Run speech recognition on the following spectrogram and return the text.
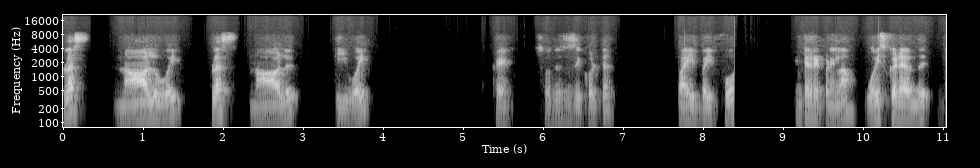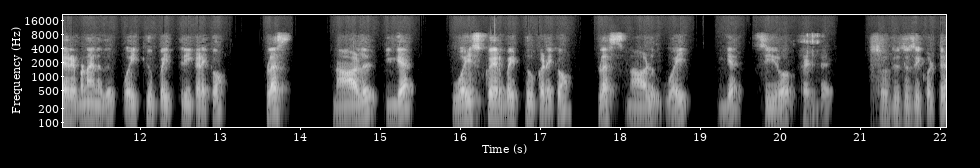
பிளஸ் நாலு ஒய் பிளஸ் நாலு dy okay so this is equal to five by four integrate பண்ணிடலாம். ஒய் ஸ்கொயர்டை வந்து இன்டகிரேட் பண்ணால் என்னது? ஒய் கியூப் பை த்ரீ கிடைக்கும். ப்ளஸ் நாலு இங்கே ஒய் ஸ்கொயர் பை டூ கிடைக்கும். ப்ளஸ் நாலு ஒய் இங்கே ஜீரோ ரெண்டு. So this is equal to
